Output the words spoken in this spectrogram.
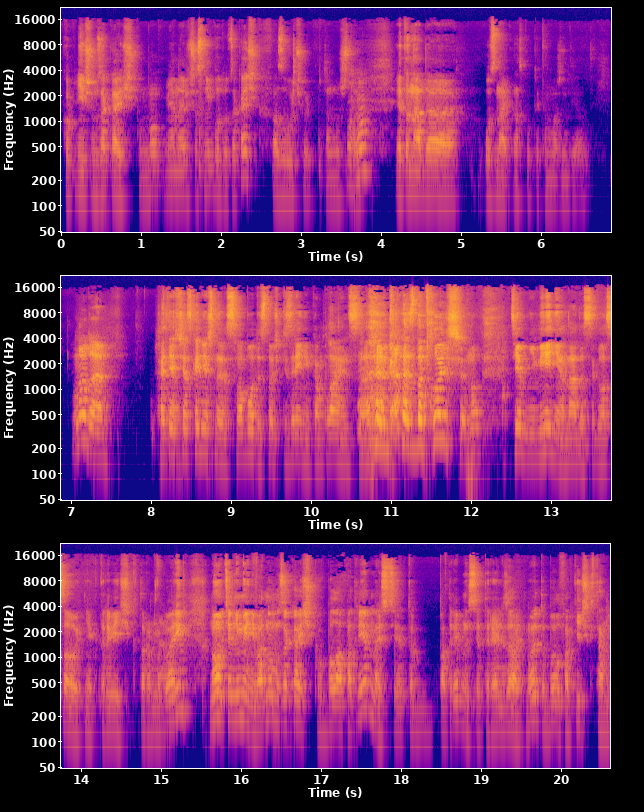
крупнейшим заказчикам. Ну, я, наверное, сейчас не буду заказчиков озвучивать, потому что угу. это надо узнать, насколько это можно делать. Ну да. Хотя сейчас, конечно, свободы с точки зрения комплайенса гораздо больше, но тем не менее надо согласовывать некоторые вещи, о которых мы говорим. Но тем не менее, в одном из заказчиков была потребность, это потребность это реализовать. Но это был фактически там,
